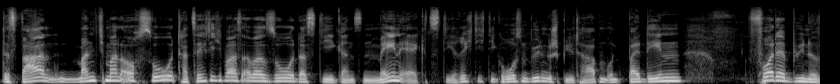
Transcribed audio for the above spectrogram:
das war manchmal auch so. Tatsächlich war es aber so, dass die ganzen Main Acts, die richtig die großen Bühnen gespielt haben und bei denen vor der Bühne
